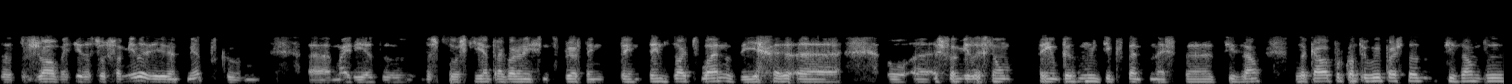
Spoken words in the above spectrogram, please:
da, dos jovens e das suas famílias, evidentemente, porque a maioria de, das pessoas que entram agora no ensino superior tem, tem, tem 18 anos e uh, as famílias são tem um peso muito importante nesta decisão, mas acaba por contribuir para esta decisão de,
